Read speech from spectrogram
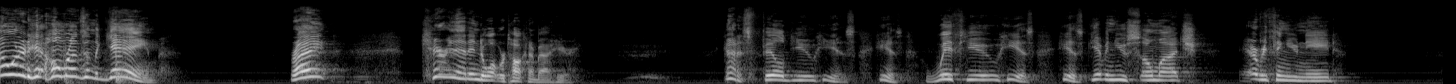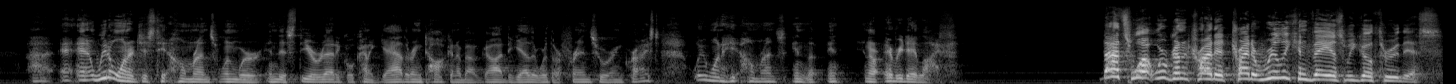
I wanted to hit home runs in the game. Right? Carry that into what we're talking about here. God has filled you. He is, he is with you. He, is, he has given you so much, everything you need. Uh, and we don't want to just hit home runs when we're in this theoretical kind of gathering, talking about God together with our friends who are in Christ. We want to hit home runs in, the, in, in our everyday life. That's what we're going to try to try to really convey as we go through this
